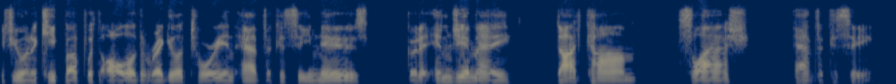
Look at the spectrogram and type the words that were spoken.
If you want to keep up with all of the regulatory and advocacy news, go to mgma.com slash advocacy.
